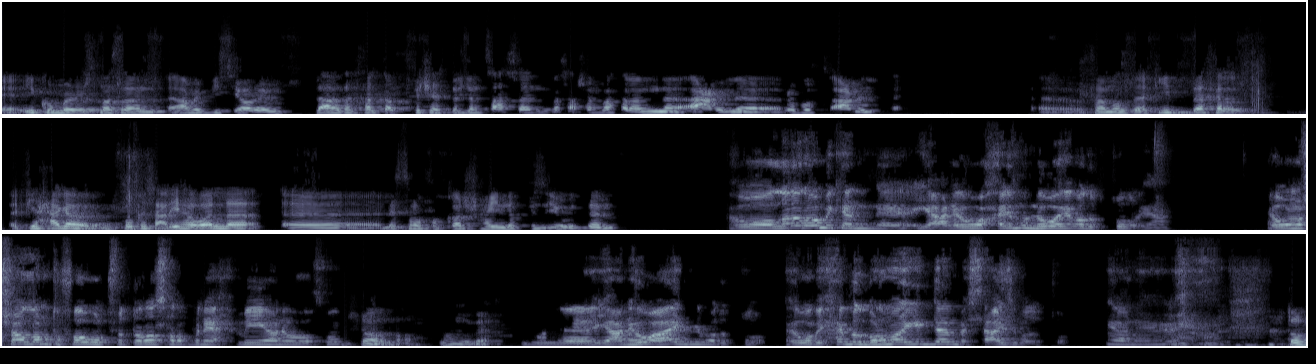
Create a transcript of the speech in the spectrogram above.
e-commerce مثلا أعمل بيه CRM لا أنا دخلت artificial intelligence عشان بس عشان مثلا أعمل روبوت أعمل آه، فاهم قصدي؟ أكيد دخل في حاجة focus عليها ولا آه لسه ما فكرش هينفذ إيه قدام؟ هو والله رامي كان آه، يعني هو حلمه إن هو يبقى دكتور يعني. هو ما شاء الله متفوق في الدراسة ربنا يحميه يعني هو اخوه إن شاء الله اللهم بارك يعني هو عايز يبقى دكتور. هو بيحب البرمجة جدا بس عايز يبقى دكتور. يعني طب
